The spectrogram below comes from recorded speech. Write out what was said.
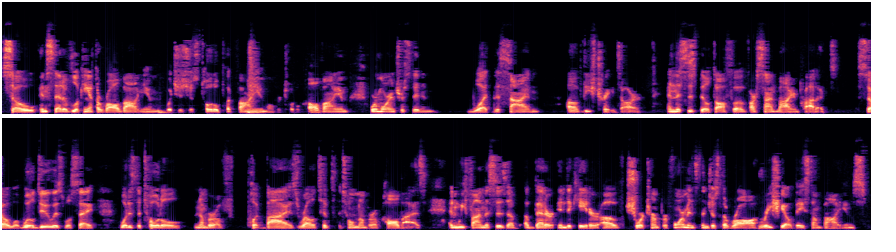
So instead of looking at the raw volume, which is just total put volume over total call volume, we're more interested in what the sign of these trades are. And this is built off of our sign volume product. So what we'll do is we'll say, what is the total number of put buys relative to the total number of call buys? And we find this is a, a better indicator of short term performance than just the raw ratio based on volumes.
